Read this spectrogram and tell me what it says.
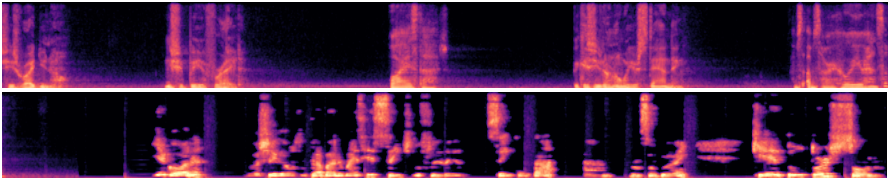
She's right, you know. You should be afraid, Why is that? because you don't know where you're standing. I'm, I'm sorry, who are you, handsome? E agora, nós chegamos no trabalho mais recente do Flanagan, sem contar a Mansão Bly, que é Doutor Sono.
